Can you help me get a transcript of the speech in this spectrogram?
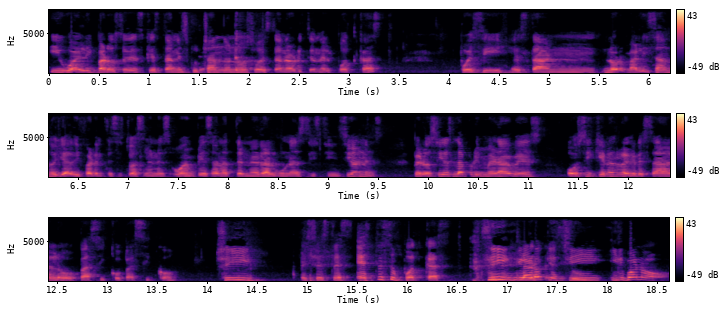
Igual y para ustedes que están escuchándonos o están ahorita en el podcast, pues sí, están normalizando ya diferentes situaciones o empiezan a tener algunas distinciones. Pero si es la primera vez o si quieren regresar a lo básico, básico, Sí, pues este es, este es su podcast. Sí, claro Este que su- sí. Y bueno,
